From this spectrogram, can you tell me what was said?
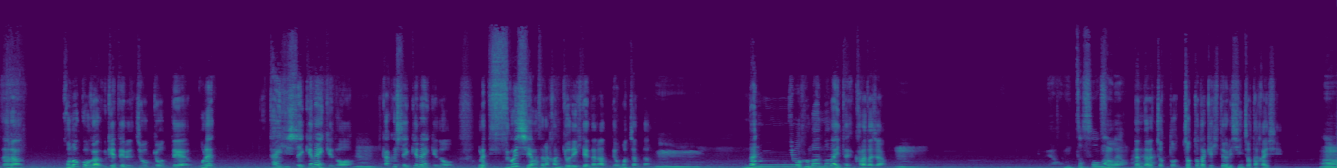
う。だから、この子が受けてる状況って、俺、対比しちゃいけないけど、う。うん比。較しちゃいけないけど、俺ってすごい幸せな環境で生きてんだなって思っちゃった。うーん。何にも不満のない体じゃん。うん。いや、ほんとそうなんだよね。なんならちょっっと、ちょっとだけ人より身長高いし。と。うん。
